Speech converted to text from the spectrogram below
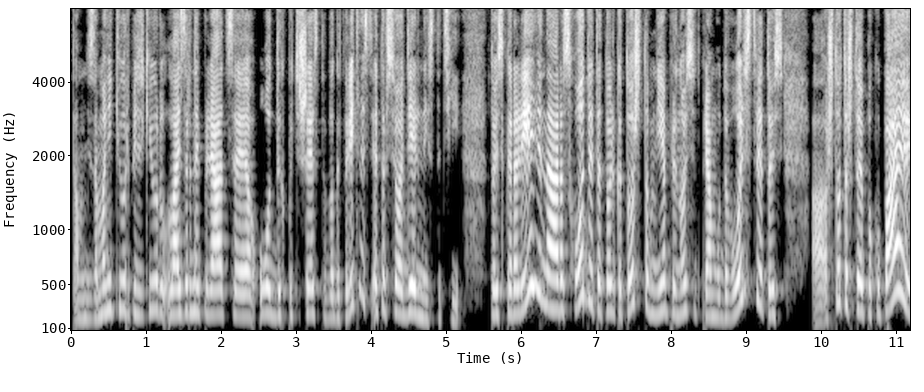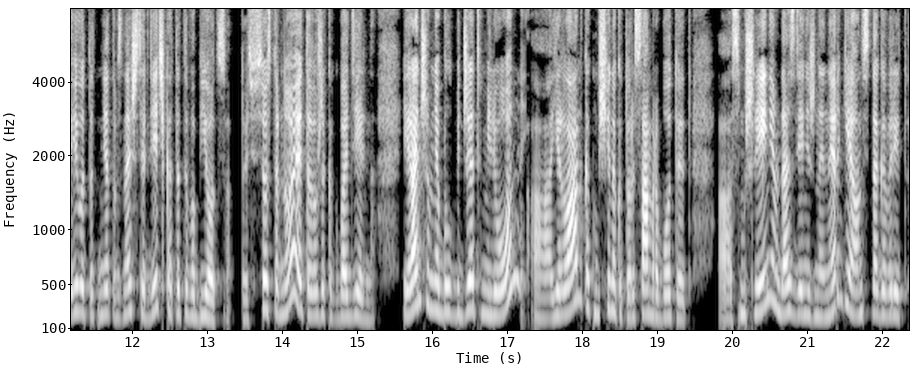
там, не знаю, маникюр, педикюр, лазерная эпиляция, отдых, путешествие, благотворительность, это все отдельные статьи. То есть королеве на расходы это только то, что мне приносит прям удовольствие, то есть а, что-то, что я покупаю, и вот мне там, знаешь, сердечко от этого бьется. То есть все остальное это уже как бы отдельно. И раньше у меня был бюджет в миллион. А, Ерлан, как мужчина, который сам работает а, с мышлением, да, с денежной энергией, он всегда говорит,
